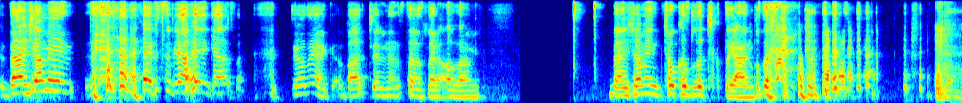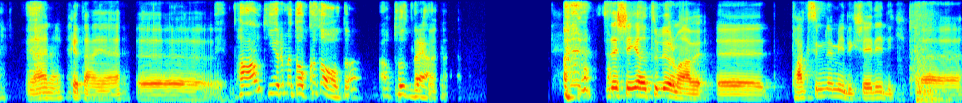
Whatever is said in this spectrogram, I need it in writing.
Benjamin hepsi bir araya gelse. Diyordu ya Bahçeli'nin sözleri Allah'ım. Benjamin çok hızlı çıktı yani bu sefer. Yani hakikaten ya. Ee, Pound 29 oldu. 30 da yani. size şeyi hatırlıyorum abi. Ee, Taksim'de miydik? Şeydeydik. Ee,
